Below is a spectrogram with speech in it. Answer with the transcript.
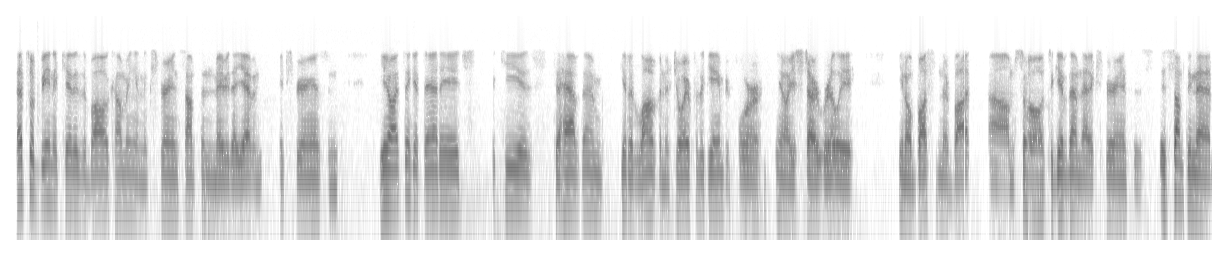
that's what being a kid is about coming and experience something maybe that you haven't experienced. And you know i think at that age the key is to have them get a love and a joy for the game before you know you start really you know busting their butt. Um so to give them that experience is is something that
